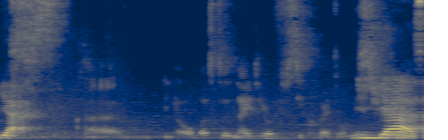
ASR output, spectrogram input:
yes. Um, you know, almost an idea of secret or mystery. Yes,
